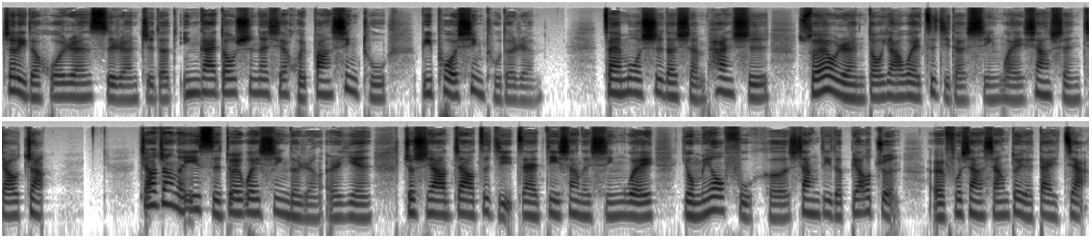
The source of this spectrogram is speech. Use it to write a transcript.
这里的活人、死人指的应该都是那些毁谤信徒、逼迫信徒的人。在末世的审判时，所有人都要为自己的行为向神交账。交账的意思，对未信的人而言，就是要照自己在地上的行为有没有符合上帝的标准，而付上相对的代价。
